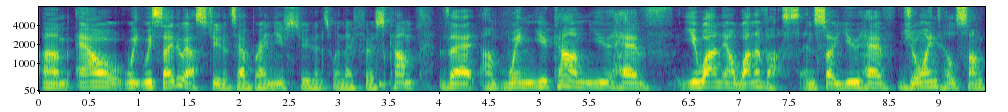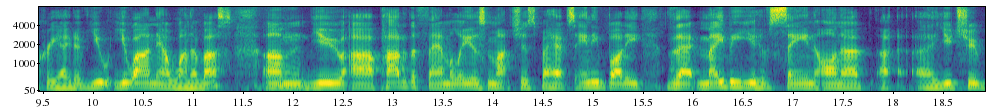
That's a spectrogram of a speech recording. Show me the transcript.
um, our we, we say to our students, our brand new students, when they first come, that um, when you come, you have you are now one of us. And so you have joined Hillsong Creative. You you are now one of us. Um, You are part of the family as much as perhaps anybody that maybe you have seen on a, a, a YouTube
